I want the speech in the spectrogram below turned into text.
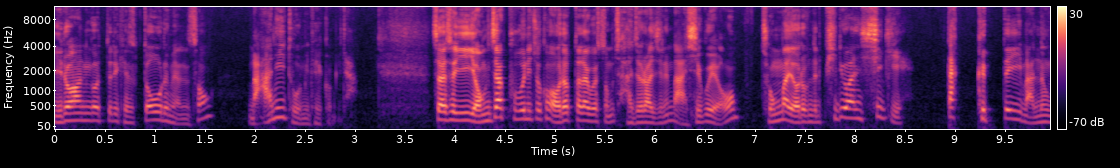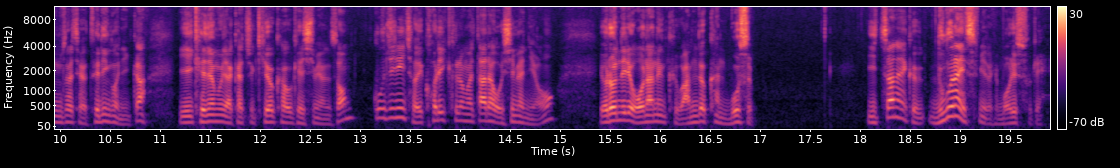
이러한 것들이 계속 떠오르면서 많이 도움이 될 겁니다. 자, 그래서 이 영작 부분이 조금 어렵다고 해서 너무 좌절하지는 마시고요. 정말 여러분들이 필요한 시기에 딱 그때 이 만능 동사 제가 드린 거니까 이 개념을 약간 좀 기억하고 계시면서 꾸준히 저희 커리큘럼을 따라오시면요. 여러분들이 원하는 그 완벽한 모습 있잖아요. 그 누구나 있습니다. 그 머릿속에.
